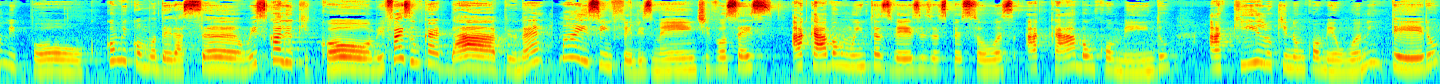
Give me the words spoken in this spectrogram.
Come pouco, come com moderação, escolhe o que come, faz um cardápio, né? Mas infelizmente vocês acabam muitas vezes as pessoas acabam comendo aquilo que não comeu o ano inteiro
